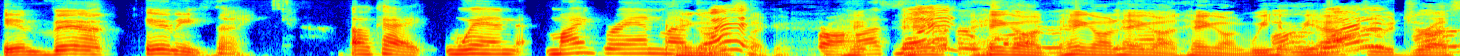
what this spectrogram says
invent anything. Okay, when my grandmother Hang on a second. Cross- Hang, What? hang on, hang on, hang on, hang on. We, we have to address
